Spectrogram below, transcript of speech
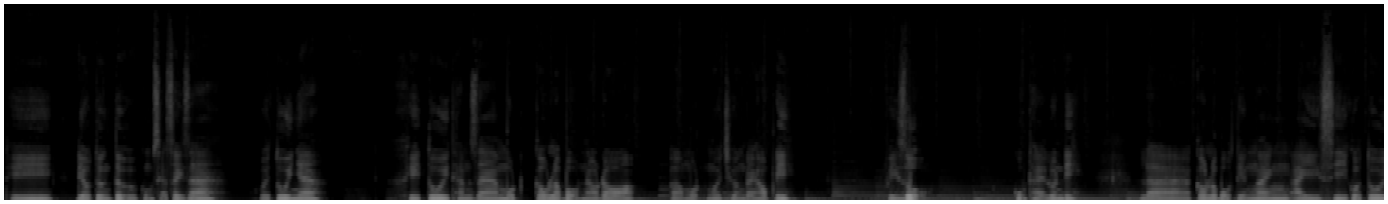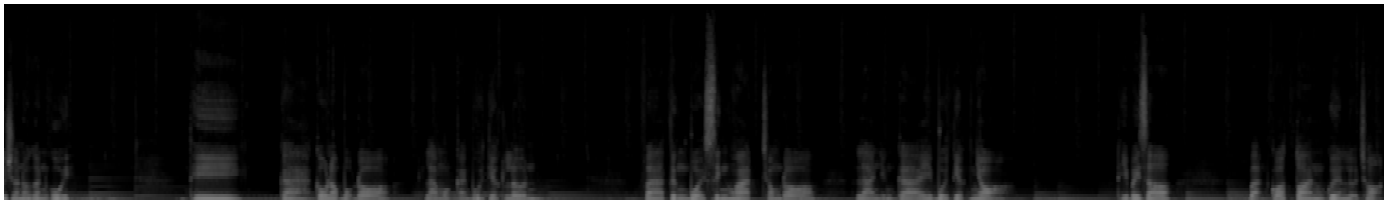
Thì điều tương tự cũng sẽ xảy ra với tôi nha. Khi tôi tham gia một câu lạc bộ nào đó ở một ngôi trường đại học đi ví dụ, cụ thể luôn đi, là câu lạc bộ tiếng anh iec của tôi cho nó gần gũi. Thì cả câu lạc bộ đó là một cái buổi tiệc lớn. Và từng buổi sinh hoạt trong đó là những cái buổi tiệc nhỏ. Thì bây giờ, bạn có toàn quyền lựa chọn.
